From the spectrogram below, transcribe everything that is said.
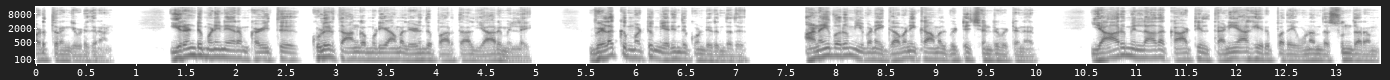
படுத்துறங்கி விடுகிறான். இரண்டு மணி நேரம் கழித்து குளிர் தாங்க முடியாமல் எழுந்து பார்த்தால் யாரும் இல்லை. விளக்கு மட்டும் எரிந்து கொண்டிருந்தது. அனைவரும் இவனை கவனிக்காமல் விட்டு சென்று விட்டனர். யாரும் இல்லாத காட்டில் தனியாக இருப்பதை உணர்ந்த சுந்தரம்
